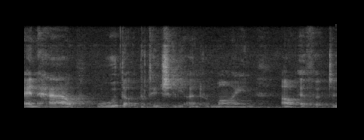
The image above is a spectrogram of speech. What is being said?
and how would that potentially undermine our effort to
